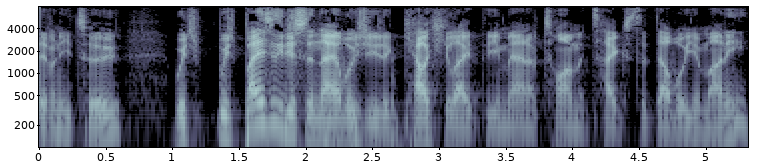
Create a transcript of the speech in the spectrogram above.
seventy two which which basically just enables you to calculate the amount of time it takes to double your money.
